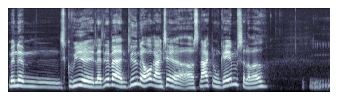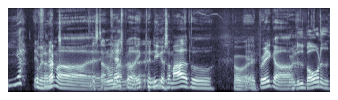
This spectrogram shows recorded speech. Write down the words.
Men øhm, skulle vi øh, lade det være en glidende overgang til at, at snakke nogle games, eller hvad? Ja. Jeg Kunne vi da fornemmer, Hvis der er at nogen, der- Kasper ikke panikker så meget på På, øh, øh, break og... på lydbordet.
